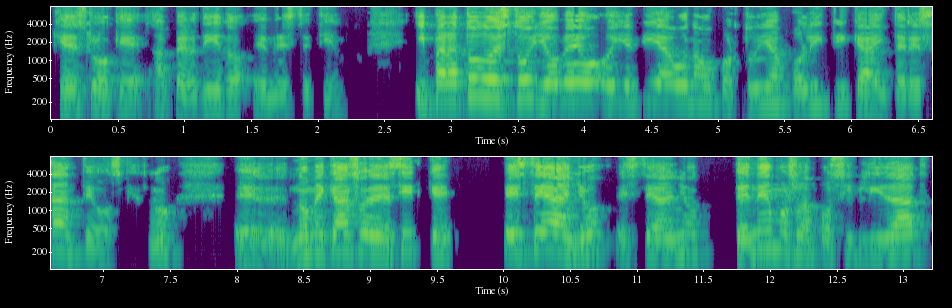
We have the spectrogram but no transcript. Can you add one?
que es lo que ha perdido en este tiempo. Y para todo esto yo veo hoy en día una oportunidad política interesante, Oscar, ¿no? Eh, no me canso de decir que este año, este año tenemos la posibilidad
